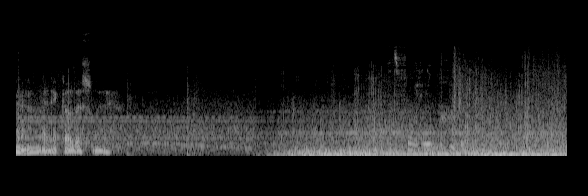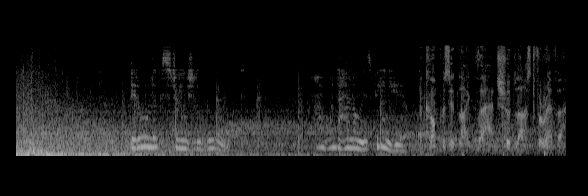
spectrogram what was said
Yeah, I didn't go this way. It's falling apart. It all looks strangely warped. I wonder how long it's been here. A composite like that should last forever,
